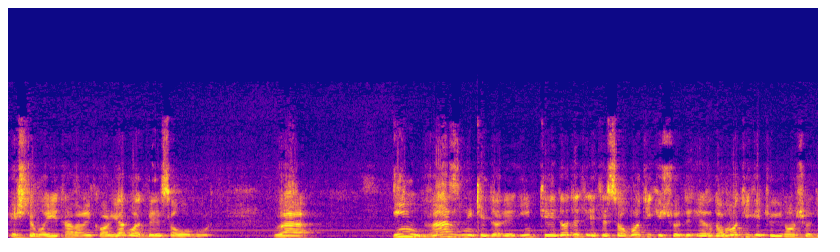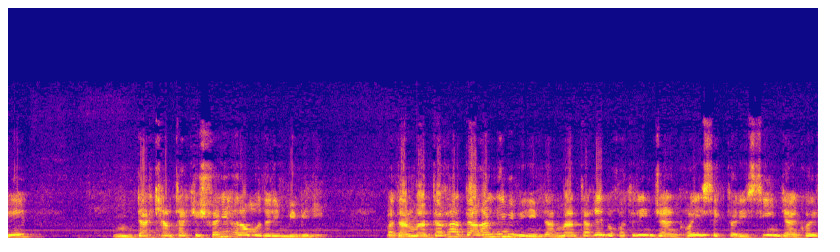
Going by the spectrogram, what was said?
اجتماعی طبقه کارگر باید به حساب آورد. و این وزنی که داره این تعداد اعتصاباتی که شده اقداماتی که تو ایران شده در کمتر کشوری الان ما داریم می‌بینیم. و در منطقه حداقل نمی‌بینیم. در منطقه به خاطر این جنگ های سکتاریستی این جنگ های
